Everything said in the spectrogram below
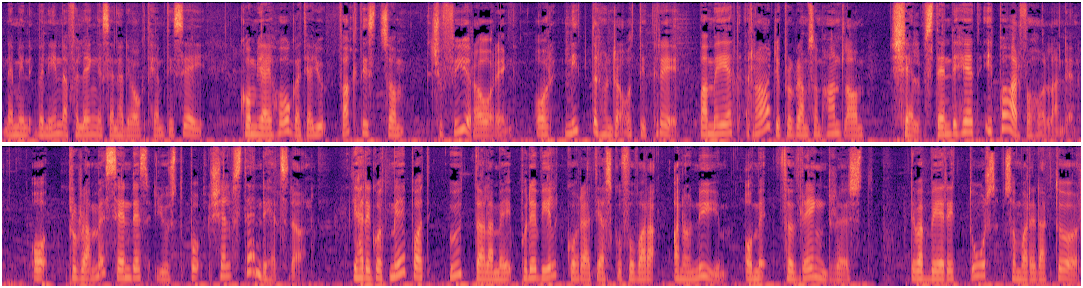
när min väninna för länge sedan hade åkt hem till sig, kom jag ihåg att jag ju faktiskt som 24-åring år 1983 var med i ett radioprogram som handlade om självständighet i parförhållanden. Och programmet sändes just på självständighetsdagen. Jag hade gått med på att uttala mig på det villkoret att jag skulle få vara anonym och med förvrängd röst. Det var Berit Tors som var redaktör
